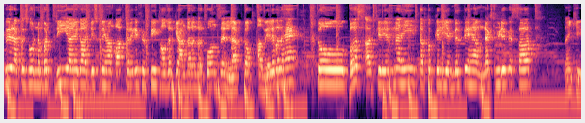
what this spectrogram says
फिर एपिसोड नंबर थ्री आएगा, जिसमें हम बात करेंगे फिफ्टी थाउज़ेंड के अंदर अंदर कौन से लैपटॉप अवेलेबल हैं। तो बस आज के लिए इतना ही। तब तक के लिए मिलते हैं हम नेक्स्ट वीडियो के साथ। थैंक यू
